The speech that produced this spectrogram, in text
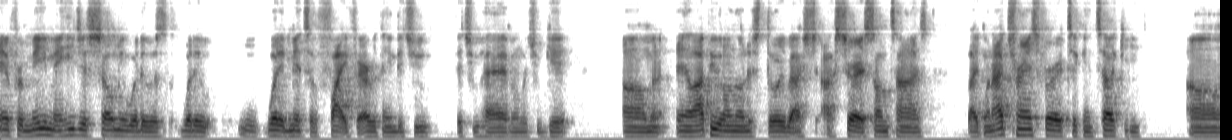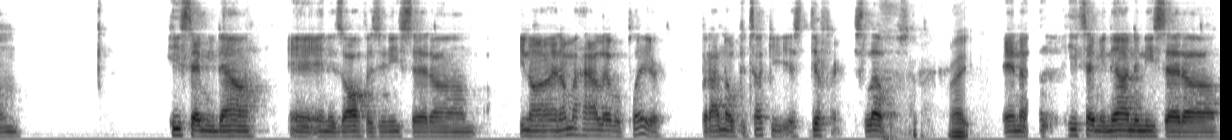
and for me, man, he just showed me what it was, what it what it meant to fight for everything that you that you have and what you get. Um, and, and, a lot of people don't know this story, but I, sh- I, share it sometimes. Like when I transferred to Kentucky, um, he set me down in, in, his office and he said, um, you know, and I'm a high level player, but I know Kentucky is different. It's levels. right. And uh, he set me down and he said, uh,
